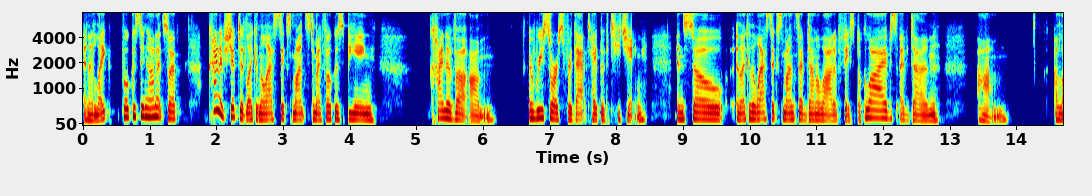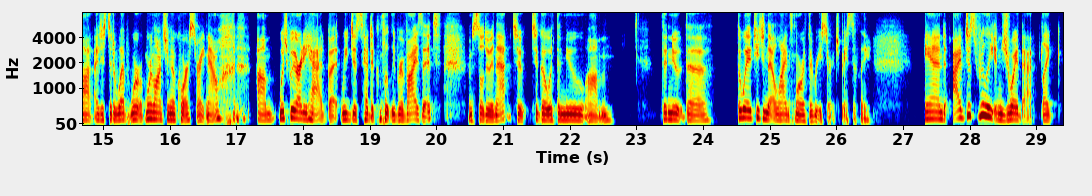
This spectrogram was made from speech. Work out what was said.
and I like focusing on it. So I've kind of shifted like in the last six months to my focus being kind of a um a resource for that type of teaching. And so like in the last six months, I've done a lot of Facebook Lives. I've done um, a lot. I just did a web. We're, we're launching a course right now, um, which we already had, but we just had to completely revise it. I'm still doing that to to go with the new um, the new the the way of teaching that aligns more with the research, basically. And I've just really enjoyed that. Like,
